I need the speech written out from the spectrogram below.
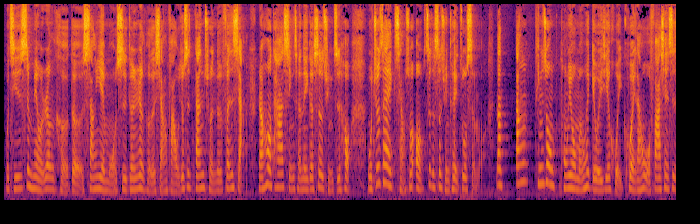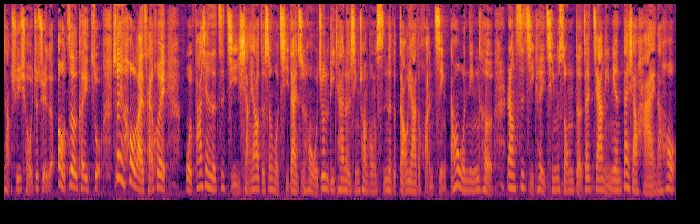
我其实是没有任何的商业模式跟任何的想法，我就是单纯。的分享，然后它形成了一个社群之后，我就在想说，哦，这个社群可以做什么？那当听众朋友们会给我一些回馈，然后我发现市场需求，我就觉得，哦，这个可以做，所以后来才会，我发现了自己想要的生活期待之后，我就离开了新创公司那个高压的环境，然后我宁可让自己可以轻松的在家里面带小孩，然后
